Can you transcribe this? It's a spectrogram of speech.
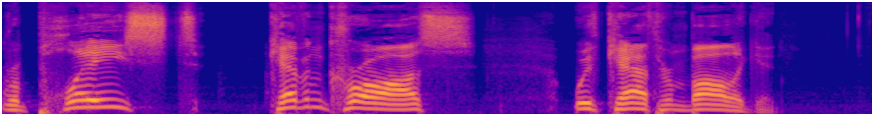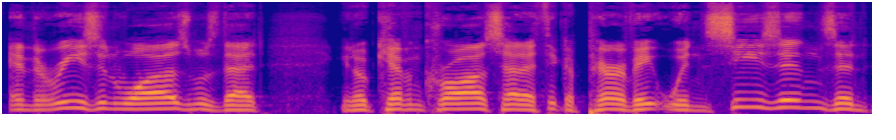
replaced Kevin Cross with Catherine Balogun. And the reason was was that you know Kevin Cross had I think a pair of eight win seasons, and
